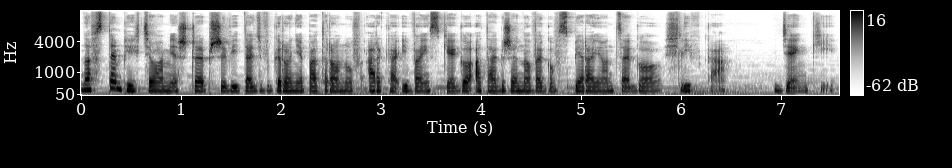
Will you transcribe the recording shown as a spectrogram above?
Na wstępie chciałam jeszcze przywitać w gronie patronów Arka Iwańskiego, a także nowego wspierającego Śliwka. Dzięki.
